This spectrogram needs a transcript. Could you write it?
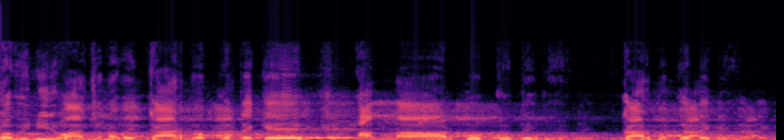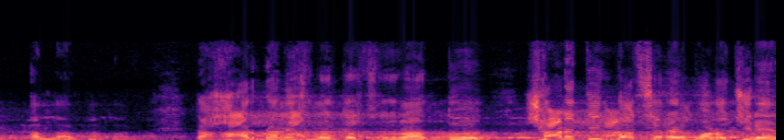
নবী নির্বাচন হবে কার পক্ষ থেকে? আল্লাহর পক্ষ থেকে। কার পক্ষ থেকে? আল্লাহর তা হারুন আলী সাড়ে তিন বছরের বড় ছিলেন।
